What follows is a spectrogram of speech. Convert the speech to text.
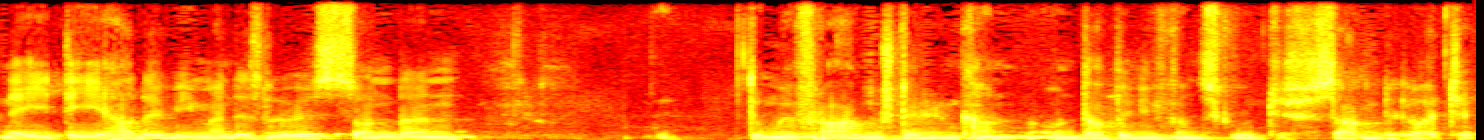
eine Idee hatte, wie man das löst, sondern dumme Fragen stellen kann. Und da bin ich ganz gut, sagen die Leute.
